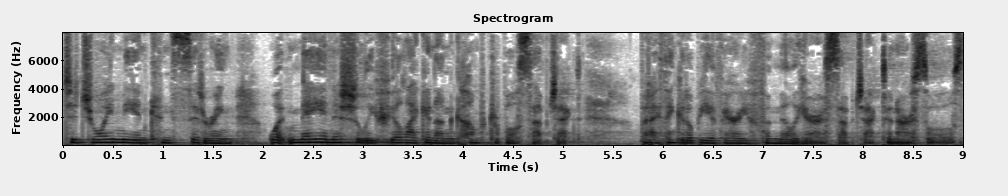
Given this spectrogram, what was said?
to join me in considering what may initially feel like an uncomfortable subject, but I think it'll be a very familiar subject in our souls.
